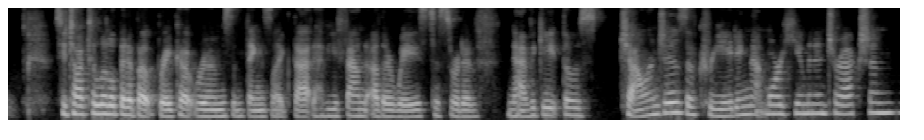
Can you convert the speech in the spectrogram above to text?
so you talked a little bit about breakout rooms and things like that. Have you found other ways to sort of navigate those challenges of creating that more human interaction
